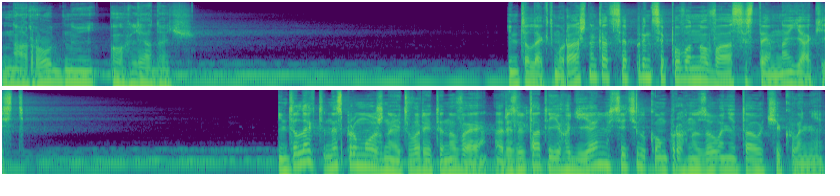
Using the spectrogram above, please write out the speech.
Народний оглядач. Інтелект мурашника це принципово нова системна якість. Інтелект неспроможний творити нове, результати його діяльності цілком прогнозовані та очікувані.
